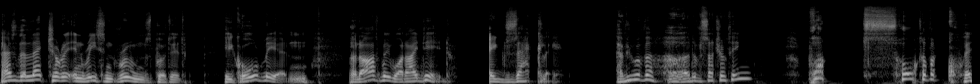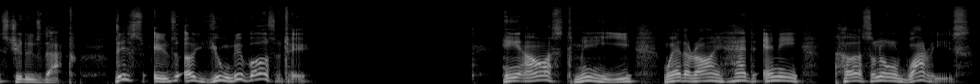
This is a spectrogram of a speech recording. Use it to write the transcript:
As the lecturer in recent runes put it, he called me in and asked me what I did. Exactly. Have you ever heard of such a thing? What sort of a question is that? This is a university. He asked me whether I had any personal worries,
